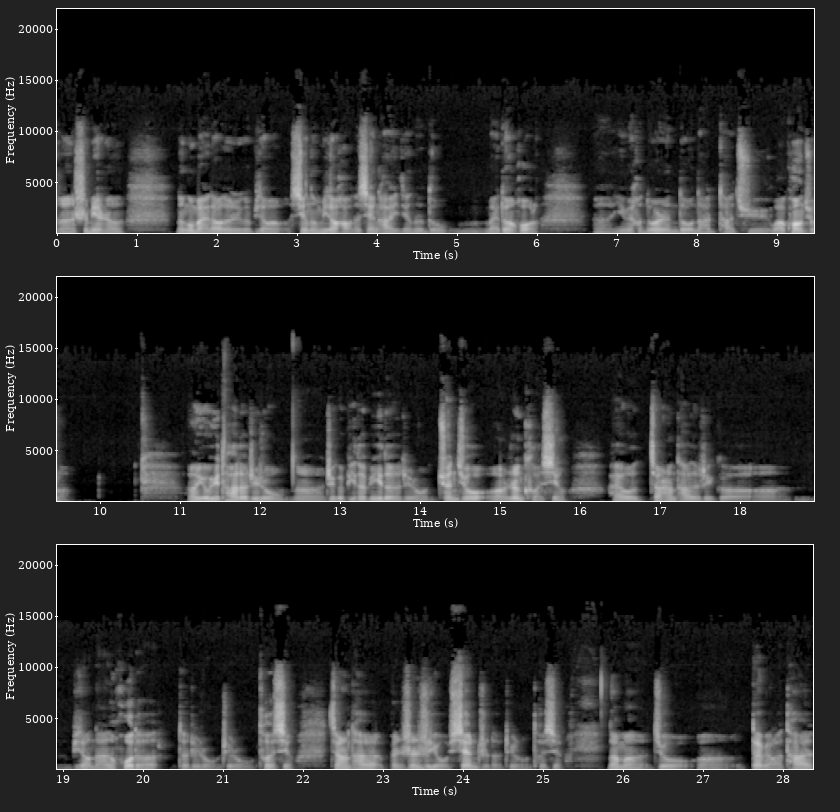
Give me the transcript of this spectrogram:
嗯，市面上能够买到的这个比较性能比较好的显卡已经都都卖断货了。嗯，因为很多人都拿它去挖矿去了，啊，由于它的这种，呃，这个比特币的这种全球呃认可性，还有加上它的这个呃比较难获得的这种这种特性，加上它本身是有限制的这种特性，那么就呃代表了它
